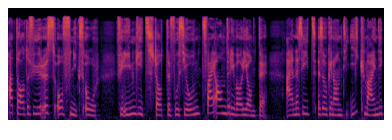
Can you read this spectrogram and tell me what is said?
hat dafür ein offenes Ohr. Für ihn gibt es statt der Fusion zwei andere Varianten. Einerseits eine sogenannte Eingemeindung,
